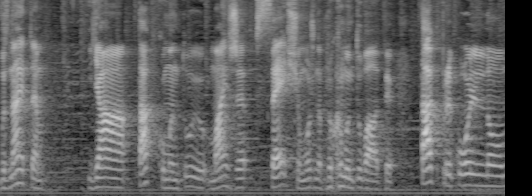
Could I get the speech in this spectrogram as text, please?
Ви знаєте, я так коментую майже все, що можна прокоментувати. Так прикольно,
